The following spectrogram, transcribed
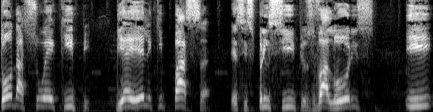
toda a sua equipe e é ele que passa esses princípios, valores e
